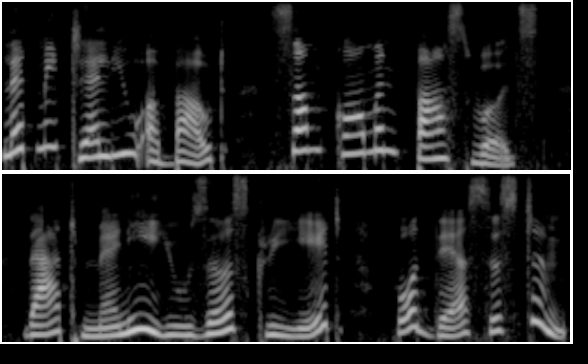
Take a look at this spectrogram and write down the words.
Let me tell you about some common passwords that many users create for their system.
